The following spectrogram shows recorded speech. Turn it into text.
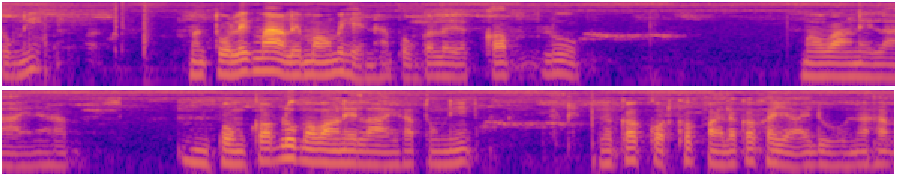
ตรงนี้ มันตัวเล็กมากเลยมองไม่เห็นครับผมก็เลยก๊อปรูป มาวางในไลน์นะครับผมก๊อปรูปมาวางในไลน์ครับ ตรงนี้ แล้วก็กดเข้าไปแล้วก็ขยายดูนะครับ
